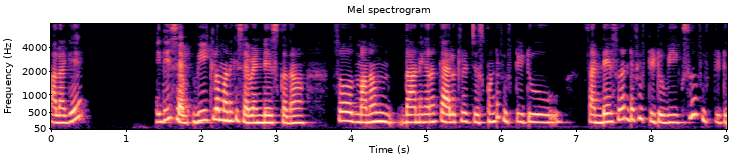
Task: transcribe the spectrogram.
అలాగే ఇది సెవ్ వీక్లో మనకి సెవెన్ డేస్ కదా. సో మనం దాన్ని కనుక క్యాలిక్యులేట్ చేసుకుంటే ఫిఫ్టీ టూ సండేస్ అంటే fifty two weeks fifty two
